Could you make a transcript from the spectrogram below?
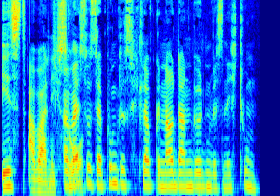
Ist aber nicht so. Aber weißt du, was der Punkt ist? Ich glaube, genau dann würden wir es nicht tun.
